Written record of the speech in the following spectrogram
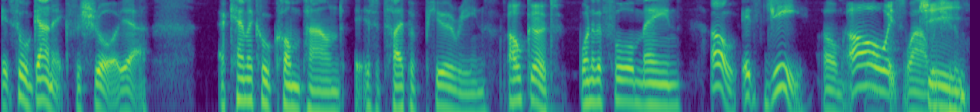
It's organic for sure, yeah. A chemical compound it is a type of purine. Oh, good. One of the four main. Oh, it's G. Oh my Oh, god. it's wow, G.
